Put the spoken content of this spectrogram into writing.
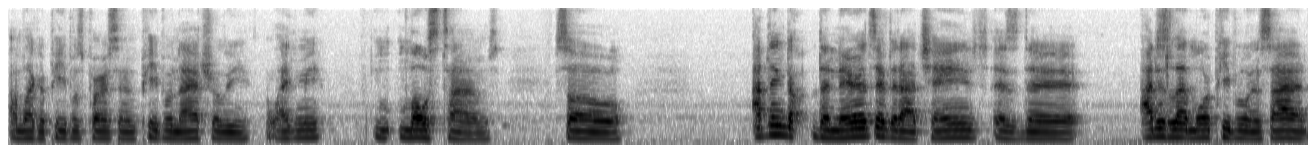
I'm like a people's person. People naturally like me m- most times. So, I think the the narrative that I changed is that I just let more people inside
